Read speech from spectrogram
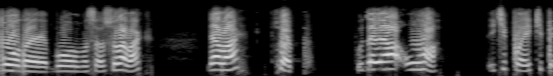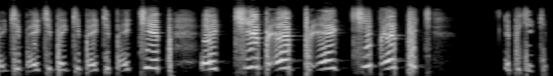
Bu odaya, bu mesela şuna bak. Ne var? Çöp. Bu da ya oha. Ekip var, ekip, ekip, ekip, ekip, ekip, ekip, ekip, ep, ekip, epik. Epik ekip.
